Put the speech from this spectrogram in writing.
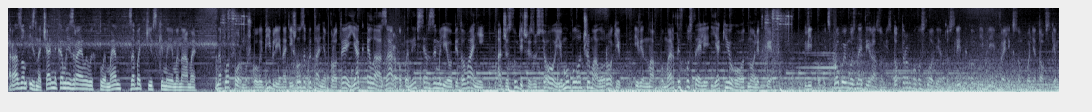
разом із начальниками ізраїлевих племен за батьківськими іменами. На платформу школи Біблії надійшло запитання про те, як Елеазар опинився в землі обітованій, адже судячи з усього, йому було чимало років, і він мав померти в пустелі, як його однолітки. Відповідь спробуємо знайти разом із доктором богослов'я, дослідником Біблії Феліксом Понятовським.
